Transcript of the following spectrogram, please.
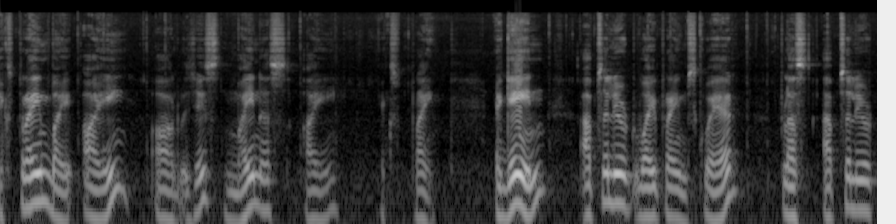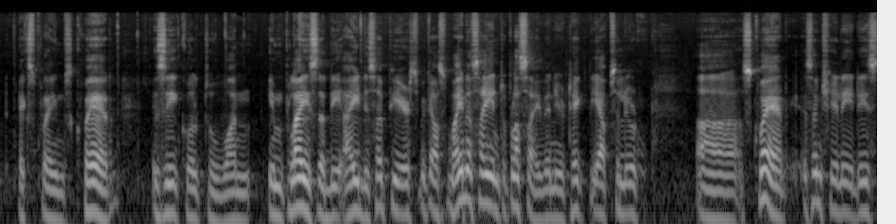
x prime by i or which is minus i x prime. Again absolute y prime square plus absolute x prime square is equal to 1 implies that the i disappears because minus i into plus i when you take the absolute uh, square essentially it is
